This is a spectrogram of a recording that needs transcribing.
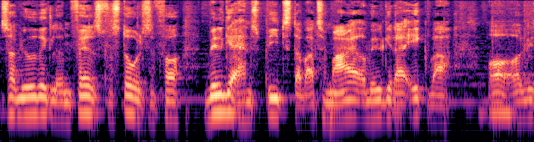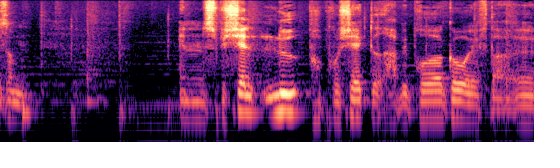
så har vi udviklet en fælles forståelse for, hvilke af hans beats, der var til mig, og hvilke der ikke var. Og, og ligesom en speciel lyd på projektet har vi prøvet at gå efter. Øh,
